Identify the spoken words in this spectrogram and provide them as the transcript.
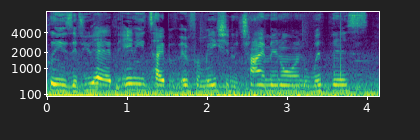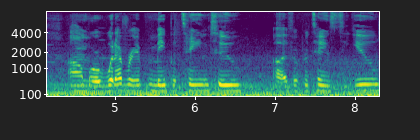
please, if you have any type of information to chime in on with this, um, or whatever it may pertain to, uh, if it pertains to you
